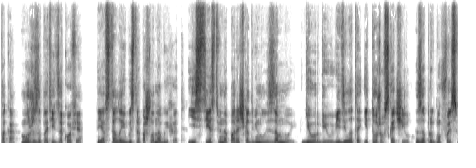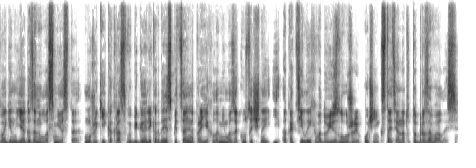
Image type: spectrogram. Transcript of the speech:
Пока. Можешь заплатить за кофе. Я встала и быстро пошла на выход. Естественно, парочка двинулась за мной. Георгий увидел это и тоже вскочил. Запрыгнув в Volkswagen, я газанула с места. Мужики как раз выбегали, когда я специально проехала мимо закусочной и окатила их водой из лужи. Очень кстати она тут образовалась.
